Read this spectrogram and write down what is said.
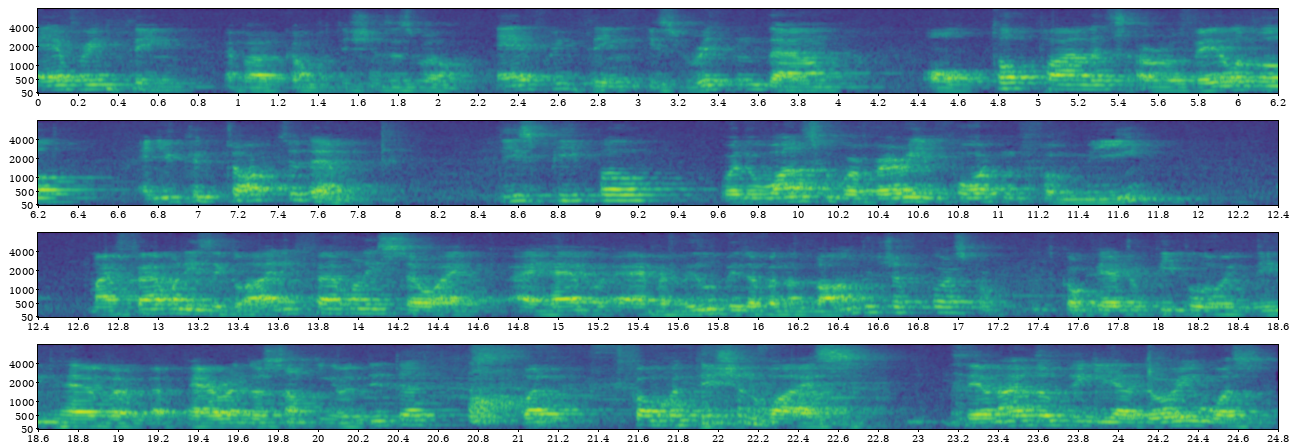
everything about competitions as well. Everything is written down, all top pilots are available, and you can talk to them. These people were the ones who were very important for me my family is a gliding family, so I, I, have, I have a little bit of an advantage, of course, compared to people who didn't have a, a, parent or something who did that. But competition-wise, Leonardo Brigliadori was,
